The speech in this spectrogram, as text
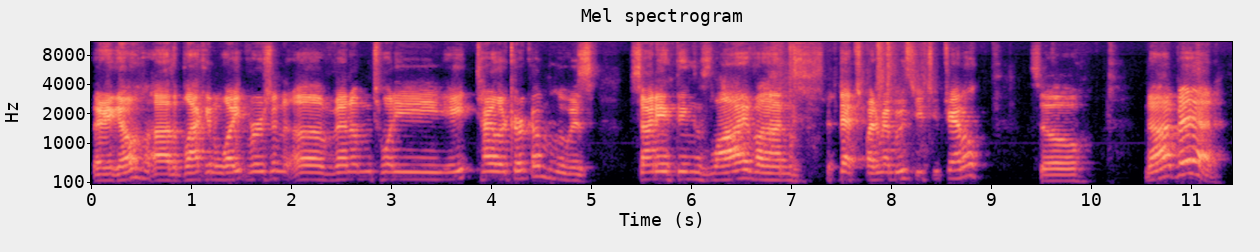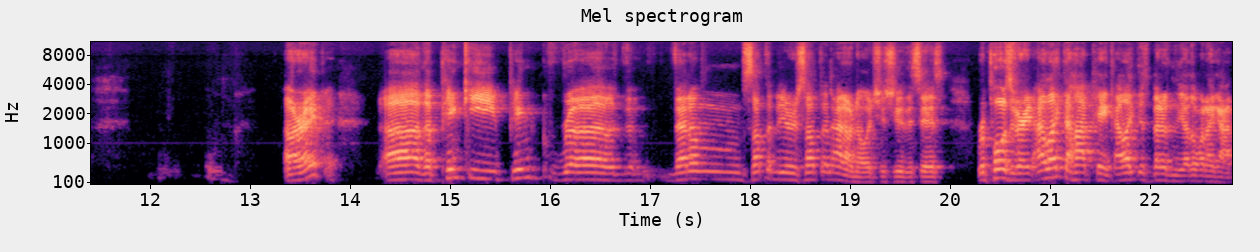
there you go. Uh, the black and white version of Venom 28, Tyler Kirkham, who is signing things live on that Spider Man Booth YouTube channel. So not bad. All right. Uh, the pinky pink uh, Venom something or something. I don't know which issue this is. Repository. I like the hot pink. I like this better than the other one I got.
